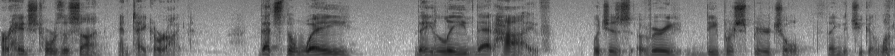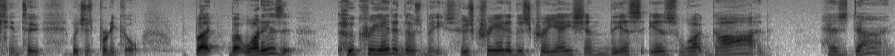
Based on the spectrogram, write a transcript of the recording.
Or head towards the sun and take a right. That's the way they leave that hive, which is a very deeper spiritual thing that you can look into, which is pretty cool. But, but what is it? Who created those bees? Who's created this creation? This is what God has done.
